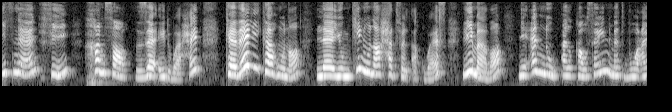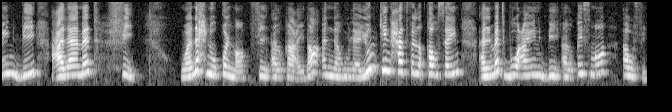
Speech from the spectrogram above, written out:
اثنان في خمسة زائد واحد. كذلك هنا لا يمكننا حذف الأقواس. لماذا؟ لأن القوسين متبوعين بعلامة في ونحن قلنا في القاعدة أنه لا يمكن حذف القوسين المتبوعين بالقسمة أو في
